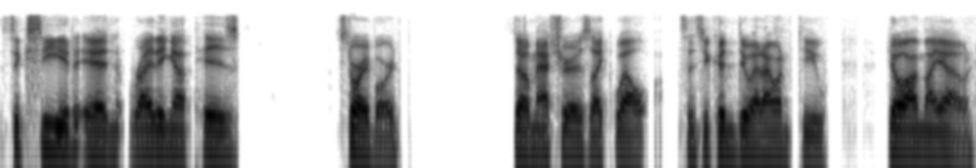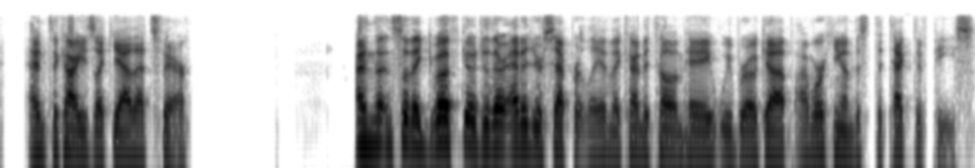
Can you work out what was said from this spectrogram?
succeed in writing up his storyboard. So Mashiro is like, well, since you couldn't do it, I want to go on my own. And Takagi's like, yeah, that's fair. And then so they both go to their editor separately and they kind of tell him, hey, we broke up. I'm working on this detective piece.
